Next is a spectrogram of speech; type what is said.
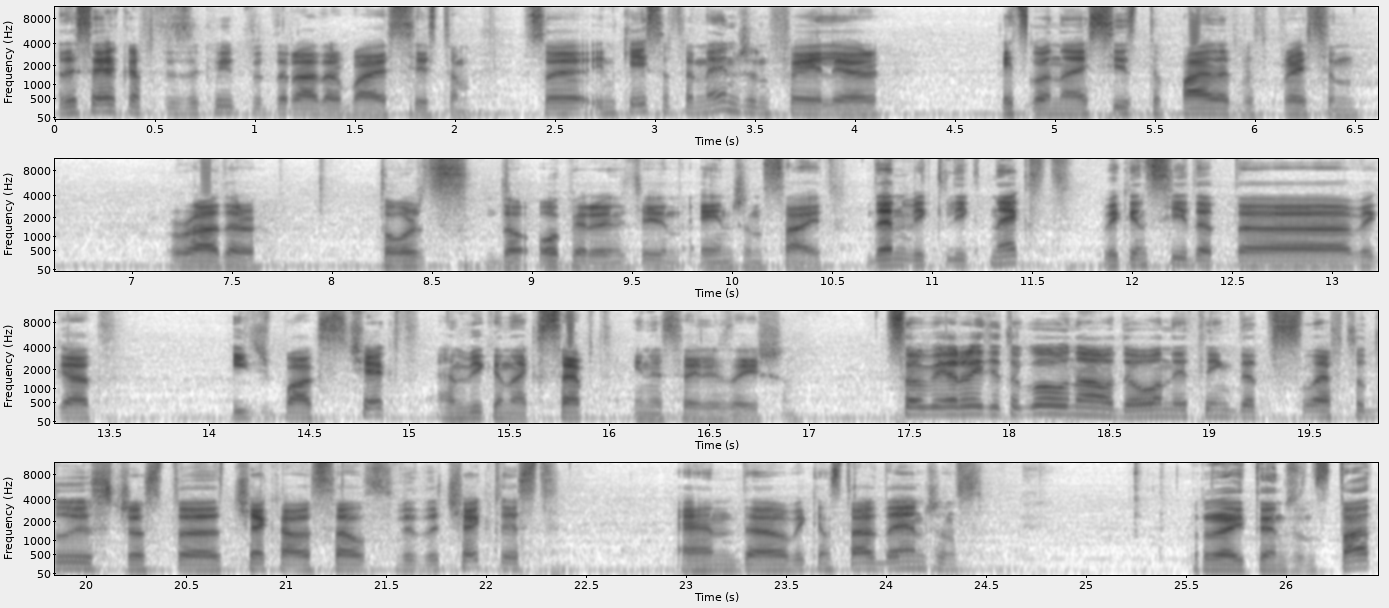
This aircraft is equipped with the rudder bias system. So in case of an engine failure, it's gonna assist the pilot with pressing rudder towards the operating engine side. Then we click next. We can see that uh, we got each box checked and we can accept initialization. So we are ready to go now. The only thing that's left to do is just uh, check ourselves with the checklist and uh, we can start the engines. Right engine start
